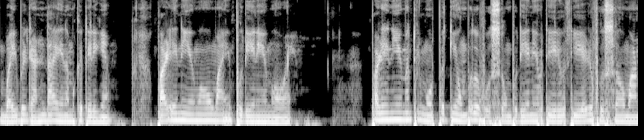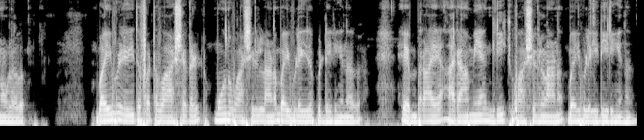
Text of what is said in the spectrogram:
ബൈബിൾ രണ്ടായി നമുക്ക് തിരിക്കാം. പഴയ നിയമവുമായി പുതിയ നിയമവുമായി. പഴയ നിയമത്തിൽ മുപ്പത്തി ഒമ്പത് പുസ്തകവും പുതിയ നിയമത്തിൽ ഇരുപത്തിയേഴ് പുസ്തകവുമാണുള്ളത് ബൈബിൾ എഴുതപ്പെട്ട ഭാഷകൾ മൂന്ന് ഭാഷകളിലാണ് ബൈബിൾ എഴുതപ്പെട്ടിരിക്കുന്നത്. എബ്രായ അരാമിയ ഗ്രീക്ക് ഭാഷകളിലാണ് ബൈബിൾ എഴുതിയിരിക്കുന്നത്.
